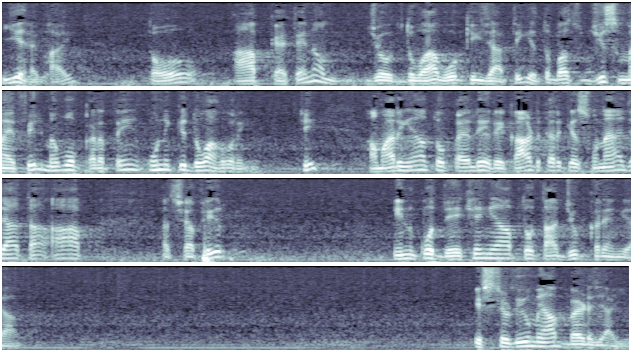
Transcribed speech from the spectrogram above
یہ ہے بھائی، تو آپ کہتے ہیں نا جو دعا وہ کی جاتی ہے تو بس جس محفل میں وہ کرتے ہیں ان کی دعا ہو رہی ہے۔ ٹھیک؟ ہمارے یہاں تو پہلے ریکارڈ کر کے سنایا جاتا آپ۔ اچھا پھر ان کو دیکھیں گے آپ تو تعجب کریں گے آپ۔ اسٹوڈیو میں آپ بیٹھ جائیے۔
